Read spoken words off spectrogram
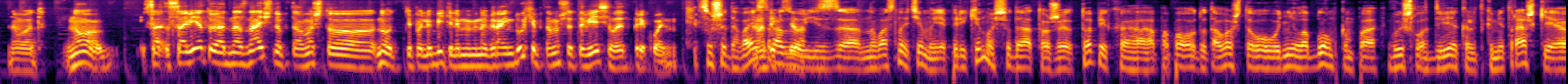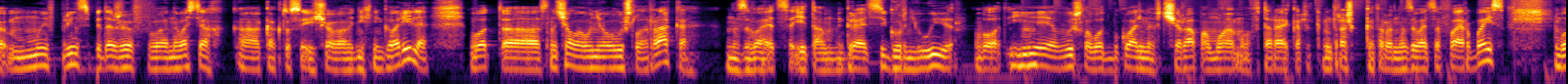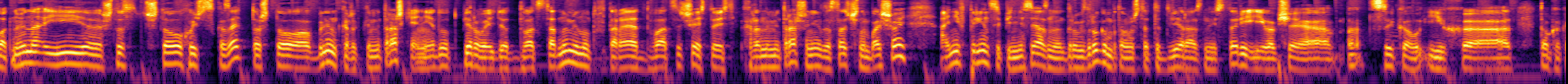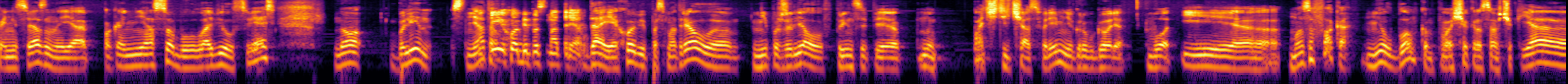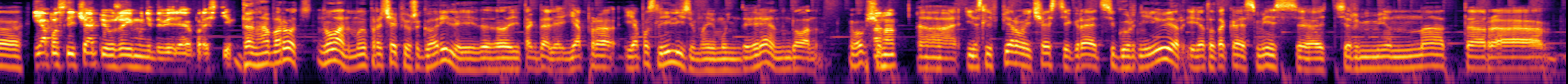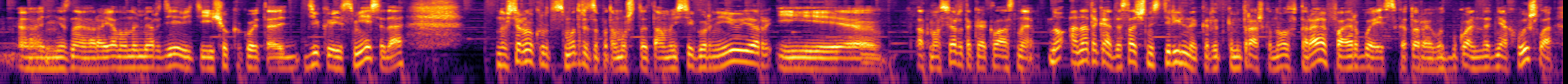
Вот. Но со- советую однозначно, потому что, ну, типа, любителям именно грайндухи, потому что это весело, это прикольно. Слушай, давай Надо сразу из uh, новостной темы я перекину сюда тоже топик uh, по поводу того, что у Нила Бломкомпа вышло две короткометражки. Мы, в принципе, даже в новостях uh, «Кактуса» еще о них не говорили. Вот сначала у него вышла «Рака», называется, и там играет Сигурни Уивер, вот, mm-hmm. и вышла вот буквально вчера, по-моему, вторая короткометражка, которая называется Firebase, вот, ну и, и что, что хочется сказать, то, что, блин, короткометражки, они идут, первая идет 21 минуту, вторая 26, то есть хронометраж у них достаточно большой, они, в принципе, не связаны друг с другом, потому что это две разные истории, и вообще э, цикл их, э, то, как они связаны, я пока не особо уловил связь, но Блин, снято... Ты хобби посмотрел. Да, я хобби посмотрел, э, не пожалел, в принципе, ну, почти час времени, грубо говоря. Вот. И э, motherfucker, Нил Бломкамп, вообще красавчик. Я... Я после Чаппи уже ему не доверяю, прости. Да наоборот. Ну ладно, мы про Чаппи уже говорили и, э, и так далее. Я про... Я после Элизиума ему не доверяю, ну да ладно. В общем, ага. э, если в первой части играет Сигурни Уивер, и это такая смесь э, Терминатора, э, не знаю, района номер 9 и еще какой-то дикой смеси, да, но все равно круто смотрится, потому что там и Сигурни Юер, и атмосфера такая классная. Но она такая достаточно стерильная короткометражка. Но вот вторая Firebase, которая вот буквально на днях вышла,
